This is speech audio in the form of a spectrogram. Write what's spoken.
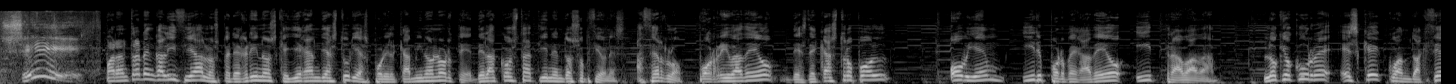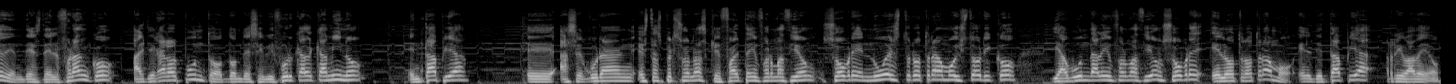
¡Sí! Para entrar en Galicia, los peregrinos que llegan de Asturias por el camino norte de la costa tienen dos opciones. Hacerlo por Ribadeo, desde Castropol, o bien ir por Vegadeo y Trabada. Lo que ocurre es que cuando acceden desde el Franco, al llegar al punto donde se bifurca el camino, en Tapia, eh, aseguran estas personas que falta información sobre nuestro tramo histórico y abunda la información sobre el otro tramo, el de Tapia-Ribadeo.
